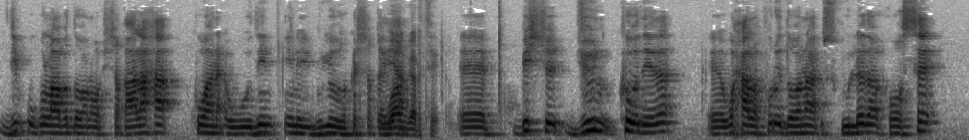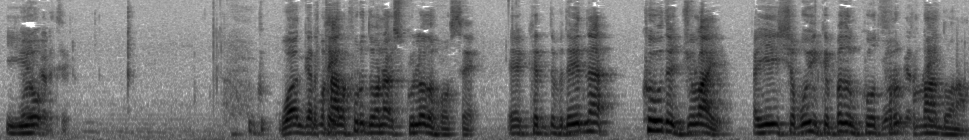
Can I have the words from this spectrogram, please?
dib ugu laaban doono shaqaalaha kuwaana awoodin inay guryahooda ka shaqeeyaan. Bisha juun koodeeda waxaa la furi doonaa iskuullada hoose iyo waxaa la furi doonaa iskuullada hoose. Kadabadeedna kowda july ayay shaqooyinka badankood furnaan doonaa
